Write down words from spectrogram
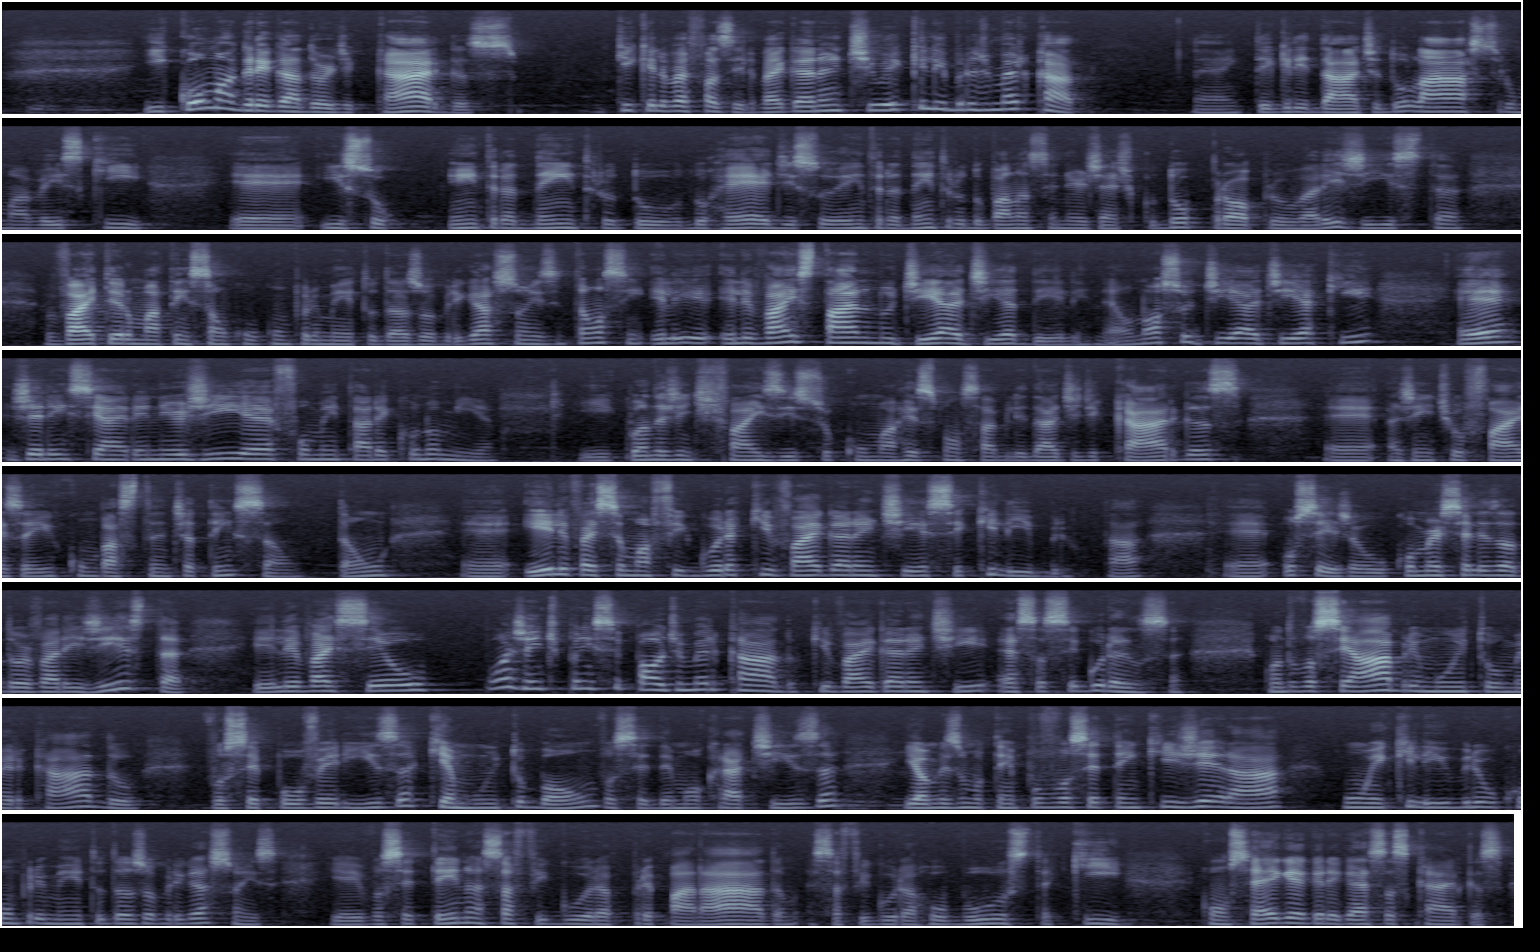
E como agregador de cargas, o que, que ele vai fazer? Ele vai garantir o equilíbrio de mercado, né? a integridade do lastro, uma vez que é, isso entra dentro do, do RED, isso entra dentro do balanço energético do próprio varejista vai ter uma atenção com o cumprimento das obrigações. Então, assim, ele, ele vai estar no dia a dia dele. Né? O nosso dia a dia aqui é gerenciar energia, é fomentar a economia. E quando a gente faz isso com uma responsabilidade de cargas, é, a gente o faz aí com bastante atenção. Então, é, ele vai ser uma figura que vai garantir esse equilíbrio, tá? É, ou seja, o comercializador varejista, ele vai ser o, o agente principal de mercado que vai garantir essa segurança. Quando você abre muito o mercado, você pulveriza, que é muito bom, você democratiza uhum. e ao mesmo tempo você tem que gerar um equilíbrio, o um cumprimento das obrigações. E aí você tendo essa figura preparada, essa figura robusta que consegue agregar essas cargas,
